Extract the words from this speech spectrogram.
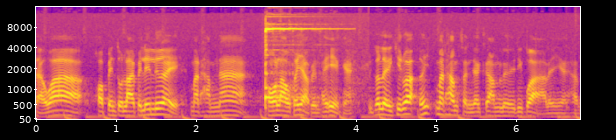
แต่ว่าพอเป็นตัวร้ายไปเรื่อย ๆ มาทำหน้าเพราะเราก็อยากเป็นพระเอกไงก็เลยคิดว่าเอ้ยมาทำสัญญกรรมเลยดีกว่าอะไรเงี้ยครับ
